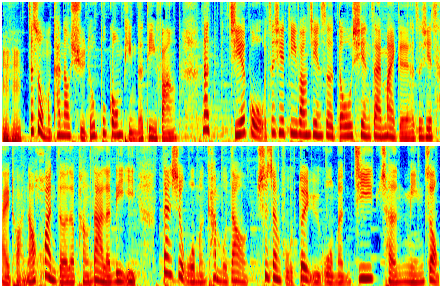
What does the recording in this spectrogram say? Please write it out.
嗯哼，这是我们看到许多不公平的地方。那结果这些地方建设都现在卖给了这些财团，然后换得了庞大的利益，但是我们看不到市政府对于我们基层民众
